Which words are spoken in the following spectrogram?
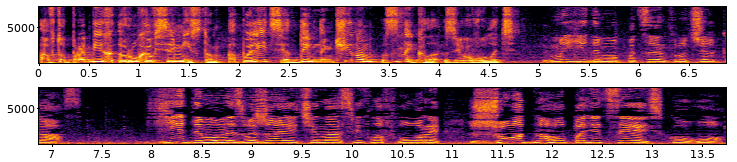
Автопробіг рухався містом, а поліція дивним чином зникла з його вулиць. Ми їдемо по центру Черкас. Їдемо, незважаючи на світлофори, жодного поліцейського.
